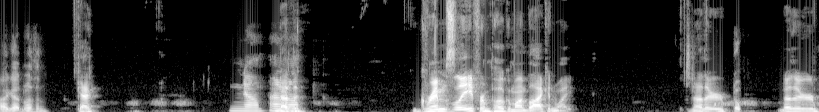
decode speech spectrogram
I got nothing. okay. no. I don't know. Nothing. Grimsley from Pokemon Black and White. It's another Nope. Another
